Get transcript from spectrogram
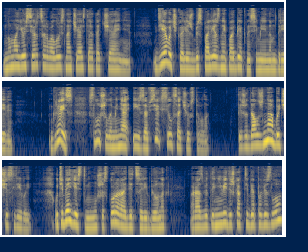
но мое сердце рвалось на части от отчаяния. Девочка — лишь бесполезный побег на семейном древе. Грейс слушала меня и изо всех сил сочувствовала. «Ты же должна быть счастливой. У тебя есть муж, и скоро родится ребенок. Разве ты не видишь, как тебе повезло?»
